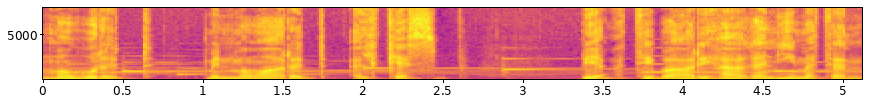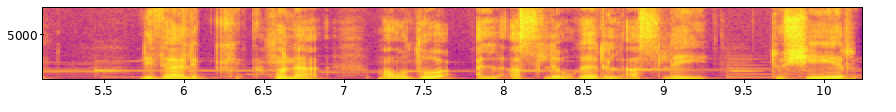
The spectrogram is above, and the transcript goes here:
مورد من موارد الكسب باعتبارها غنيمة. لذلك هنا موضوع الأصل وغير الأصلي تشير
